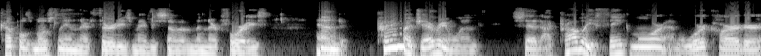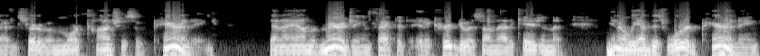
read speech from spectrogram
couples mostly in their 30s, maybe some of them in their 40s, and pretty much everyone said, I probably think more and work harder and sort of am more conscious of parenting than I am of marrying. In fact, it, it occurred to us on that occasion that, you know, we have this word parenting.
